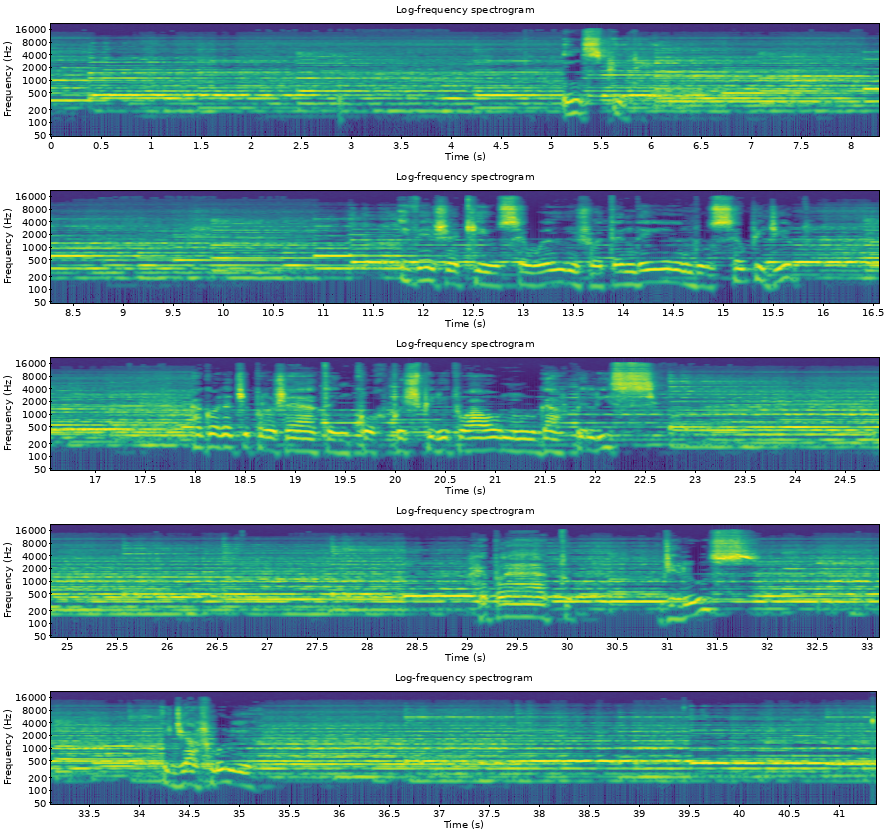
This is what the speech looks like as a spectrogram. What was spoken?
O seu pedido agora te projeta em corpo espiritual num lugar belíssimo. Repleto de luz e de harmonia.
